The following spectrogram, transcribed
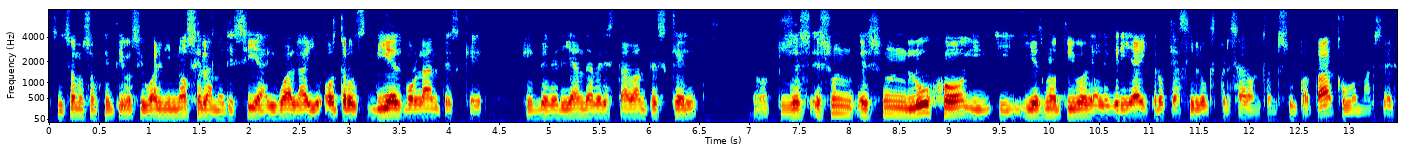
si somos objetivos, igual ni no se la merecía, igual hay otros diez volantes que, que deberían de haber estado antes que él, ¿no? Pues es, es, un, es un lujo y, y, y, es motivo de alegría y creo que así lo expresaron tanto su papá como Marcelo.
